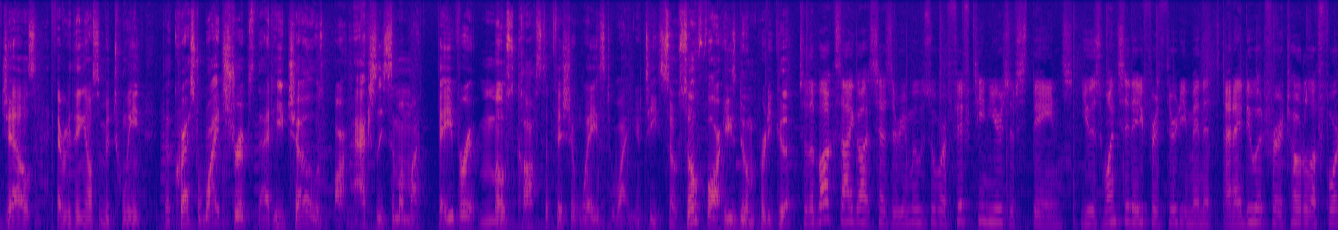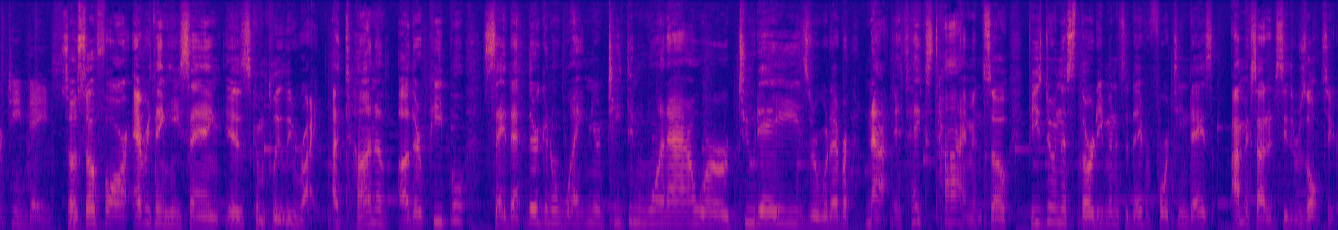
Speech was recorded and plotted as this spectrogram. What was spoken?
gels, everything else in between. The Crest White strips that he chose are actually some of my favorite, most cost-efficient ways to whiten your teeth. So, so far, he's doing pretty good. So the box I got says it removes over 15 years of stains, use once a day for 30 minutes, and I do it for a total of 14 days. So, so far, everything he's saying is completely right. A ton of other people say that they're gonna whiten your teeth in one hour or two days or whatever. Nah, it takes time. And so, if he's doing this 30 minutes a day for 14 days, I'm excited to see the results here.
